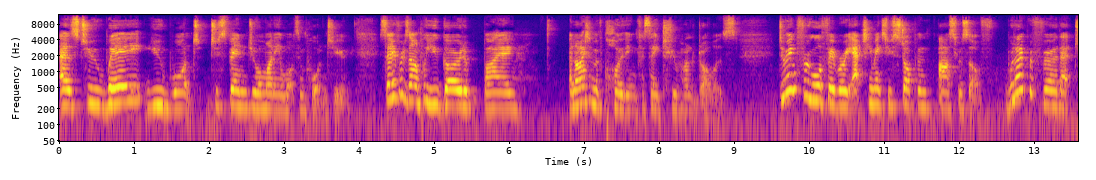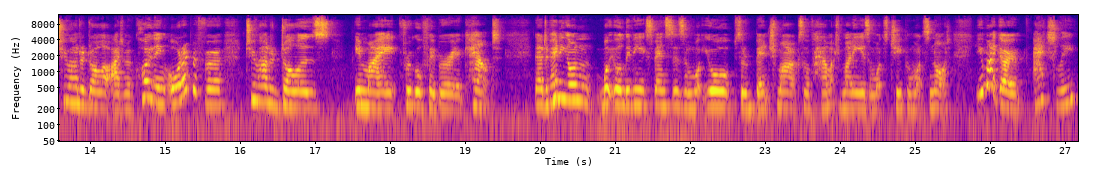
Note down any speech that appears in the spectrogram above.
as to where you want to spend your money and what's important to you. Say, for example, you go to buy an item of clothing for say $200. Doing frugal February actually makes you stop and ask yourself, would I prefer that $200 item of clothing or would I prefer $200 in my frugal February account? Now, depending on what your living expenses and what your sort of benchmarks of how much money is and what's cheap and what's not, you might go, actually,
